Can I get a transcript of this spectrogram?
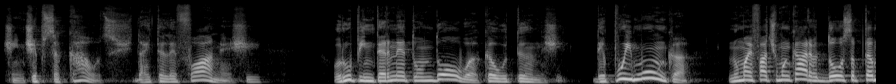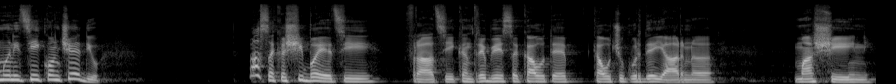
Și începi să cauți și dai telefoane și rupi internetul în două căutând și depui muncă. Nu mai faci mâncare, două săptămâni îți iei concediu. Lasă că și băieții, frații, când trebuie să caute cauciucuri de iarnă, mașini,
